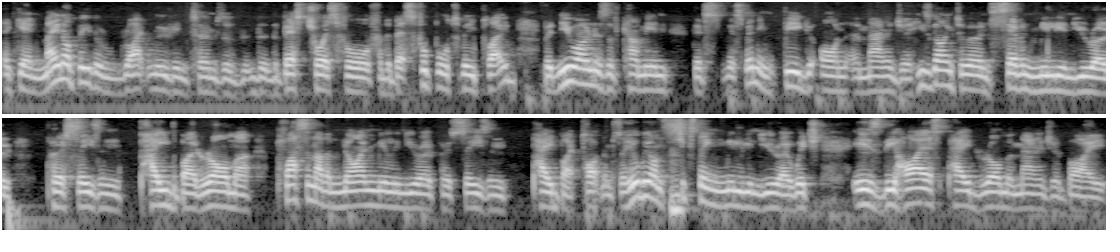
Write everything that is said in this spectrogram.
again may not be the right move in terms of the, the best choice for, for the best football to be played. But new owners have come in, they've, they're spending big on a manager. He's going to earn 7 million euro per season paid by Roma, plus another 9 million euro per season paid by Tottenham. So he'll be on mm-hmm. 16 million euro, which is the highest paid Roma manager by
